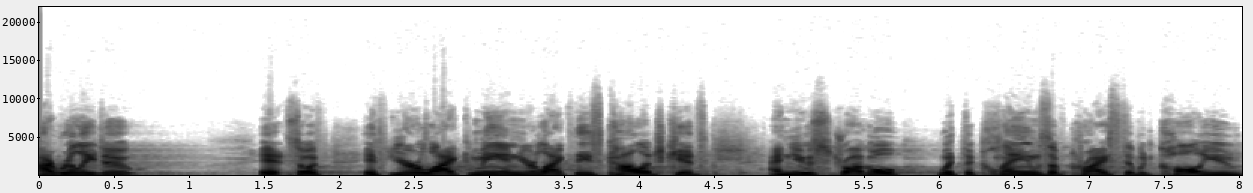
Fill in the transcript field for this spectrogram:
I really do. It, so if, if you're like me and you're like these college kids and you struggle with the claims of Christ that would call you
